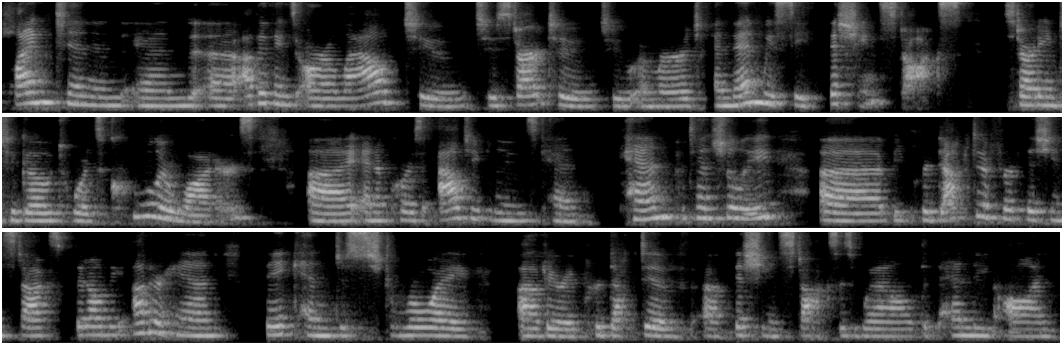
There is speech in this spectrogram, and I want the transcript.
plankton and, and uh, other things are allowed to, to start to, to emerge. And then we see fishing stocks starting to go towards cooler waters. Uh, and of course, algae blooms can, can potentially uh, be productive for fishing stocks, but on the other hand, they can destroy uh, very productive uh, fishing stocks as well, depending on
